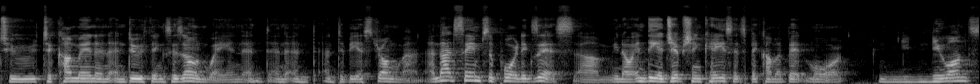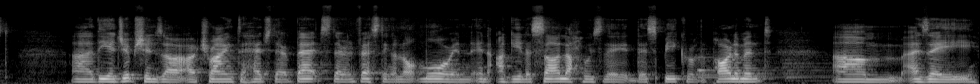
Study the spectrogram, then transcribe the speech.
to to come in and, and do things his own way and, and, and, and, and to be a strong man. And that same support exists. Um, you know, in the Egyptian case, it's become a bit more nuanced. Uh, the Egyptians are, are trying to hedge their bets. They're investing a lot more in, in Aguila Saleh, who's the, the Speaker of the Parliament, um, as a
